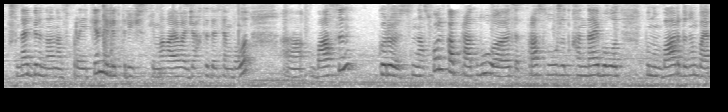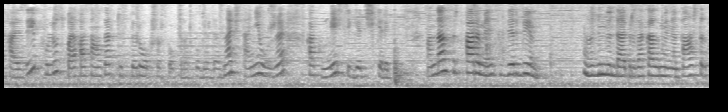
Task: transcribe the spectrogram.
ушундай бир нано спрей экен электрический мага аябай жакты десем болот баасын көрөбүз насколько этот прослужит кандай болот бунун баардыгын байкайбыз и плюс байкасаңыздар түстөрү окшош болуп турат бул жерде значит они уже как вместе кетиш керек андан сырткары мен сиздерди өзүмдүн дагы бир заказым менен тааныштырып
